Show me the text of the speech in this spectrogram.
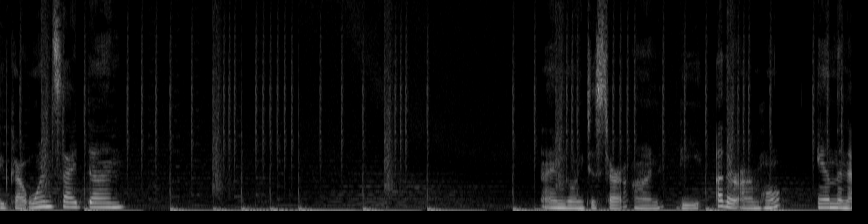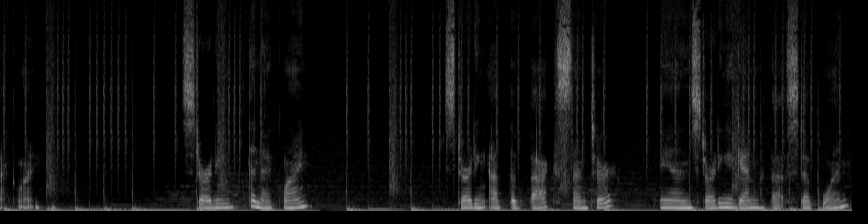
We've got one side done. I'm going to start on the other armhole and the neckline. Starting the neckline, starting at the back center, and starting again with that step one.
